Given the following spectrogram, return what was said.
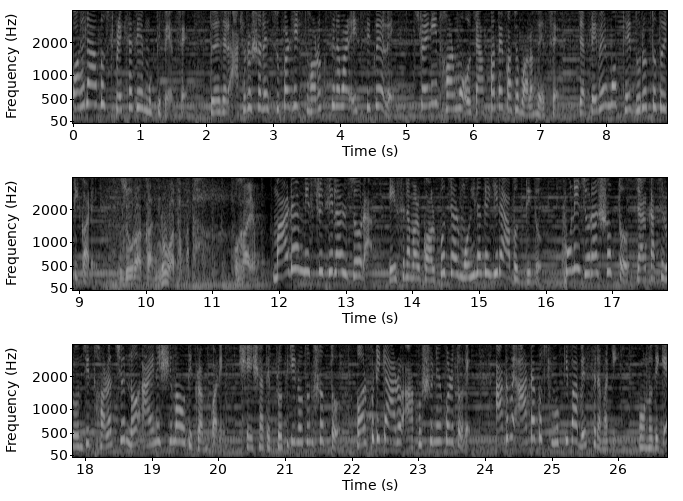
পহেলা আগস্ট প্রেক্ষাগৃহে মুক্তি পেয়েছে। দুই হাজার আঠারো সালে সুপারহিট ধরক সিনেমার এই সিকুয়েলে শ্রেণি, ধর্ম ও জাতপাতের কথা বলা হয়েছে, যা প্রেমের মধ্যে দূরত্ব তৈরি করে। জোর কা নো আতা মার্ডার মিস্ট্রি থ্রিলার জোড়া। এই সিনেমার গল্প যার মহিলাকে ঘিরে আপত্তিত। খুনি জোড়ার সত্য যার কাছে রঞ্জিত ধরার জন্য আইনের সীমা অতিক্রম করে। সেই সাথে প্রতিটি নতুন সত্য গল্পটিকে আরও আকর্ষণীয় করে তোলে। আগামী আট আগস্ট মুক্তি পাবে সিনেমাটি। অন্যদিকে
